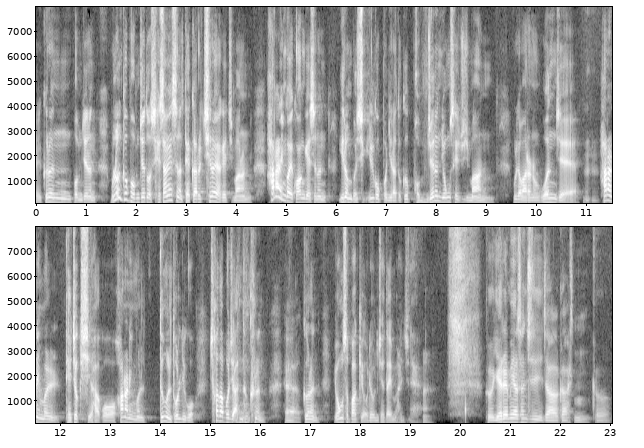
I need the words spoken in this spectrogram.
예, 그런 범죄는 물론 그 범죄도 세상에서는 대가를 치러야겠지만 하나님과의 관계에서는 이런 번씩 일곱 번이라도 그 범죄는 용서해 주지만 우리가 말하는 원죄 하나님을 대적시하고 하나님을 등을 돌리고 쳐다보지 않는 거는 예, 그거는 용서받기 어려운 죄다 이 말이죠. 네. 예. 그 예레미야 선지자가 음. 그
